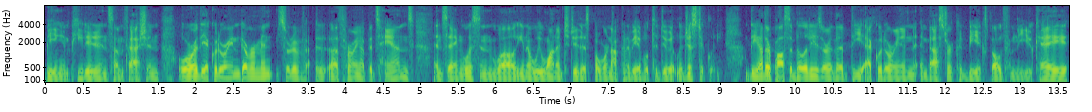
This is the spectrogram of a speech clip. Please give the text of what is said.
being impeded in some fashion, or the Ecuadorian government sort of uh, throwing up its hands and saying, listen, well, you know, we wanted to do this, but we're not going to be able to do it logistically. The other possibilities are that the Ecuadorian ambassador could be expelled from the UK,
